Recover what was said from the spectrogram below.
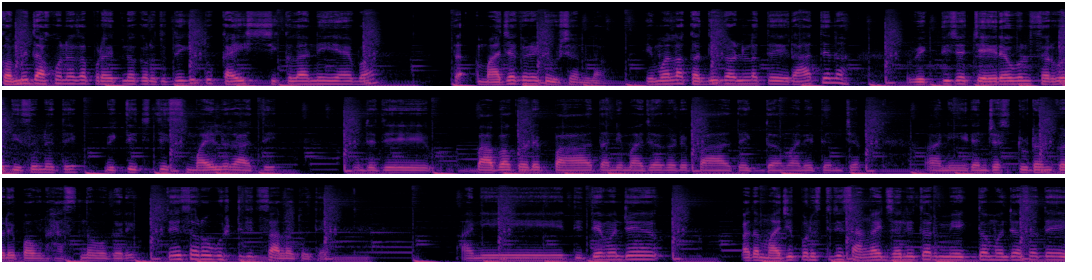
कमी दाखवण्याचा प्रयत्न करत होते की तू काहीच शिकला नाही आहे बा. तर माझ्याकडे ट्युशनला हे मला कधी कळलं ते राहते ना. व्यक्तीच्या चेहऱ्यावरून सर्व दिसून येते. व्यक्तीची ती स्माईल राहते. म्हणजे ते बाबाकडे पाहत आणि माझ्याकडे पाहत एकदम आणि त्यांच्या आणि त्यांच्या स्टुडंटकडे पाहून हसणं वगैरे ते सर्व गोष्टी तिथे चालत होत्या. आणि तिथे म्हणजे आता माझी परिस्थिती सांगायची झाली तर मी एकदम म्हणजे असं ते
